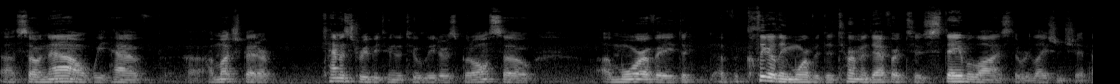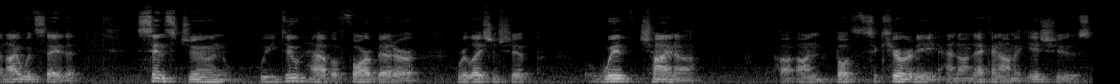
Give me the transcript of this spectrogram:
Uh, so now we have uh, a much better chemistry between the two leaders, but also a more of a, de- a, clearly more of a determined effort to stabilize the relationship. And I would say that since June, we do have a far better relationship with China uh, on both security and on economic issues.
